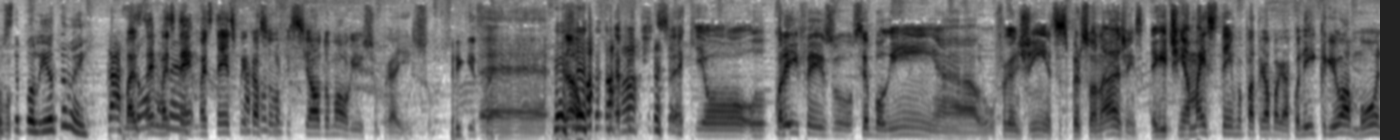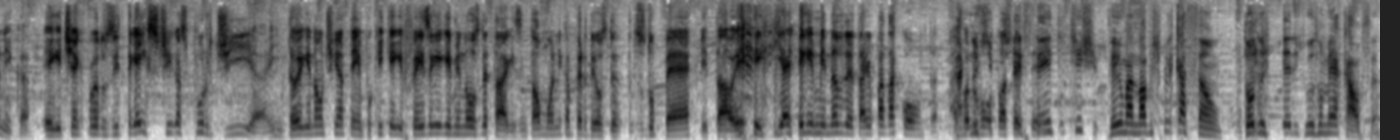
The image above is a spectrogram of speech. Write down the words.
O Cebolinha também. Mas tem, mas, né? tem, mas tem a explicação oficial do Maurício pra isso. Preguiça. É, não, é preguiça. É que o, o, quando ele fez o Cebolinha, o Franjinha, esses personagens, ele tinha mais tempo pra trabalhar. Quando ele criou a Mônica, ele tinha que produzir três tiras por dia. Então ele não tinha tempo. O que, que ele fez? Ele eliminou os detalhes. Então a Mônica perdeu os dedos do pé e tal. E ia eliminando detalhe pra dar conta. Aí Mas quando voltou a ter tempo. 60 antes veio uma nova explicação. Todos eles usam meia calça.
